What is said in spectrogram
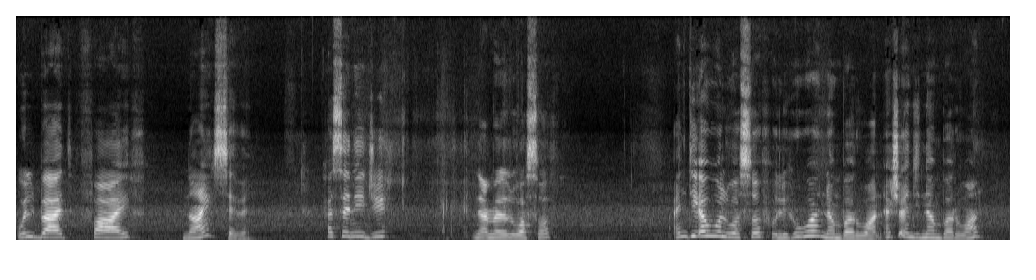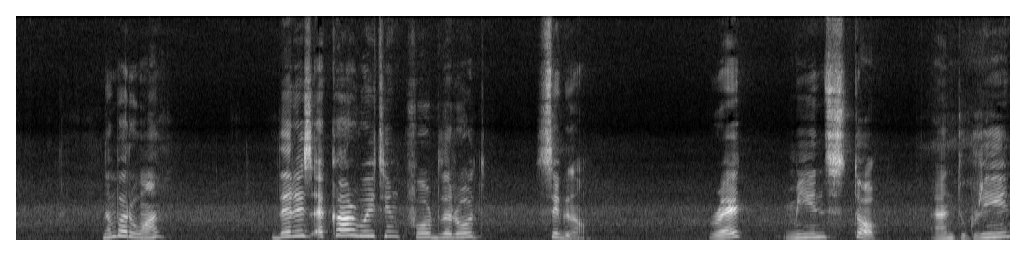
والبعد 5 9 7 هسه نيجي نعمل الوصف. عندي أول وصف واللي هو number 1 إيش عندي number 1 number 1 There is a car waiting for the road signal. Red means stop and green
